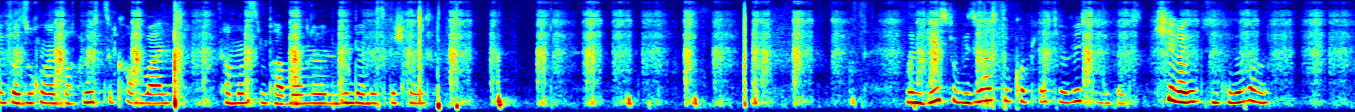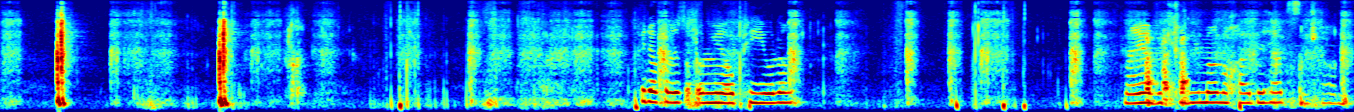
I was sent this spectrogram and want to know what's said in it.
Wir versuchen einfach durchzukommen, weil es haben uns ein paar Bäume ein Hindernis gestellt. Wohin gehst du? Wieso hast du komplett die Richtung gewechselt? Hier, da sind wir gegangen. Federfall ist auch irgendwie OP, oder? Naja, wir kriegen immer noch halbe Herzenschaden.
